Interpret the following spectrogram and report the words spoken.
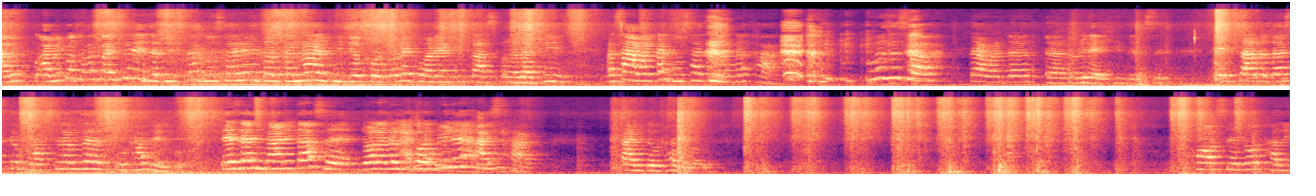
আমি আমি প্রথমে পাইছি যে বিছনা গুছাইলে দরকার নাই ভিডিও করব রে ঘরে একটু কাজ করে রাখি আচ্ছা আমারটা তোমারটা থাক। বুঝেছ? তাই আমারটা তুমি রেখে দিয়েছে। এই চাদরটা আজকে ভাবছিলাম যে উঠা ফেলব। এই যে বাড়িতে আছে ডলাডলি করবি না আজ থাক। কালকে উঠা দেবো খসে গো খালি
